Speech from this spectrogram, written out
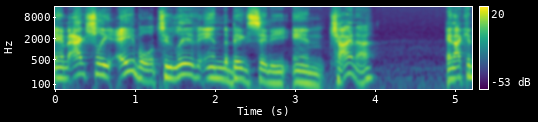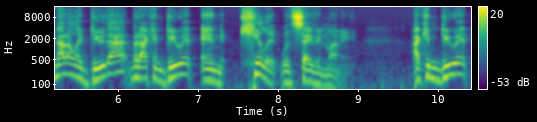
am actually able to live in the big city in China. And I can not only do that, but I can do it and kill it with saving money. I can do it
